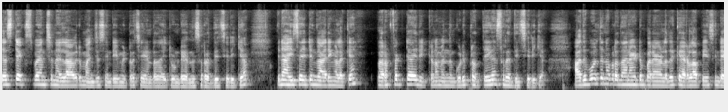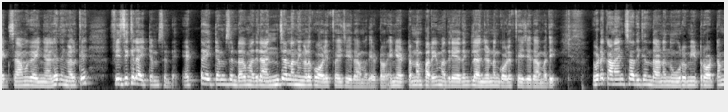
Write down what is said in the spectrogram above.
ചെസ്റ്റ് എക്സ്പാൻഷൻ എല്ലാവരും അഞ്ച് സെന്റിമീറ്റർ ചെയ്യേണ്ടതായിട്ടുണ്ട് എന്ന് ശ്രദ്ധിച്ചിരിക്കുക. പിന്നെ ഐസൈറ്റും കാര്യങ്ങളൊക്കെ പെർഫെക്റ്റ് ആയിരിക്കണം എന്നും കൂടി പ്രത്യേകം ശ്രദ്ധിച്ചിരിക്കുക. അതുപോലെ തന്നെ പ്രധാനമായിട്ടും പറയാനുള്ളത് കേരള പി എസിന്റെ എക്സാം കഴിഞ്ഞാൽ നിങ്ങൾക്ക് ഫിസിക്കൽ ഐറ്റംസ് ഉണ്ട്. എട്ട് ഐറ്റംസ് ഉണ്ടാകും അതിൽ അഞ്ചെണ്ണം നിങ്ങൾ ക്വാളിഫൈ ചെയ്താൽ മതി കേട്ടോ. ഇനി എട്ടെണ്ണം പറയും. അതിൽ ഏതെങ്കിലും അഞ്ചെണ്ണം ക്വാളിഫൈ ചെയ്താൽ മതി. ഇവിടെ കാണാൻ സാധിക്കുന്നതാണ് നൂറ് മീറ്റർ ഓട്ടം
